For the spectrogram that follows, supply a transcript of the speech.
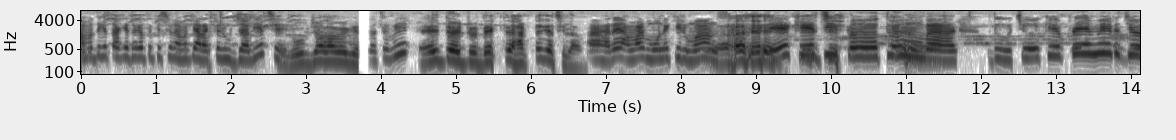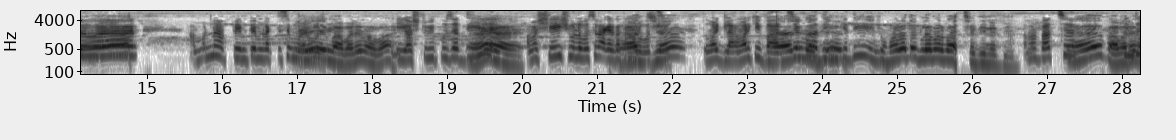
আমার দিকে তাকিয়ে থাকা তো কিছু না আমাকে আর একটা রূপ জ্বালিয়েছে। রূপ জ্বালাবে গে তুমি? এই তো একটু দেখতে হাঁটতে গেছিলাম। আরে আমার মনে কি রোমান্স? আরে দেখেছি প্রথমবার দু চোখে প্রেমের জোয়ার। আমার না প্রেম টেম লাগতেছে এই মধ্যে। বাবা রে বাবা। এই অষ্টমী পূজা দিয়ে হ্যাঁ, আমার সেই ষোলো বছর আগের কথা মনে আচ্ছা। তোমার গ্লামার কি বাড়ছে গো দিনকে দিন? তোমারও তো গ্ল্যামার বাচ্চা দিনে দিন। আমার বাচ্চা। বাবা কিন্তু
